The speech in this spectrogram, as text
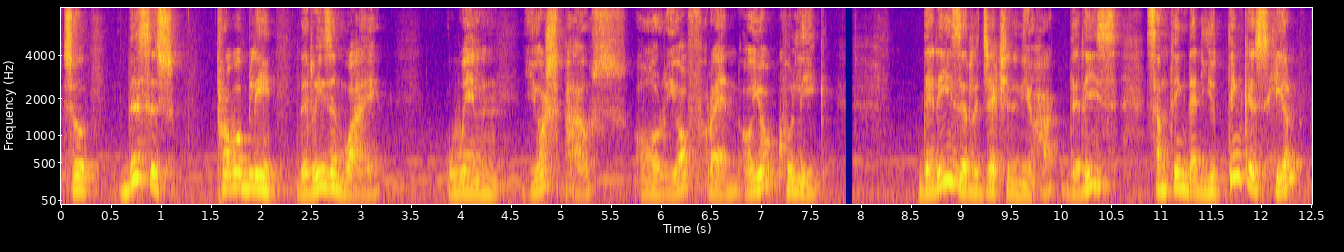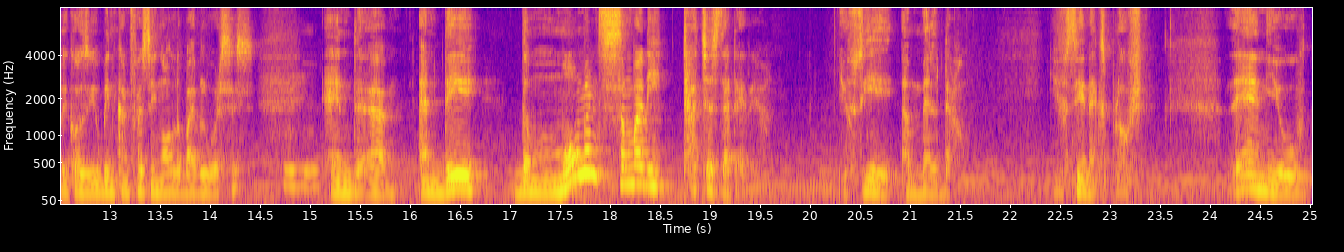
So, this is probably the reason why when your spouse or your friend or your colleague there is a rejection in your heart. There is something that you think is healed because you've been confessing all the bible verses. And um, and they the moment somebody touches that area you see a meltdown. You see an explosion. Then you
